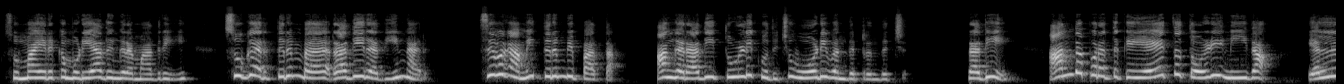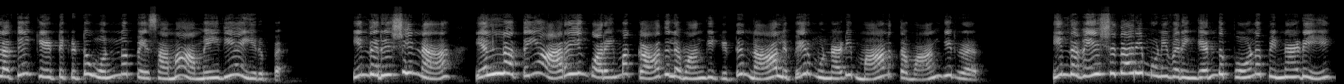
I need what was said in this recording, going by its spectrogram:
சும்மா இருக்க முடியாதுங்கிற மாதிரி சுகர் திரும்ப ரதி ரதின்னாரு. சிவகாமி திரும்பி பார்த்தா. அங்க ரதி துள்ளி குதிச்சு ஓடி வந்துட்டு இருந்துச்சு. ரதி அந்த புறத்துக்கு ஏத்த தொழில் நீதான். எல்லாத்தையும் கேட்டுக்கிட்டு ஒன்னும் பேசாம அமைதியா இருப்ப. இந்த ரிஷின்னா எல்லாத்தையும் அரையும் குறையுமா காதுல வாங்கிக்கிட்டு நாலு பேர் முன்னாடி மானத்தை வாங்கிடுறார். இந்த வேஷதாரி முனிவர் இங்கேருந்து போன பின்னாடி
